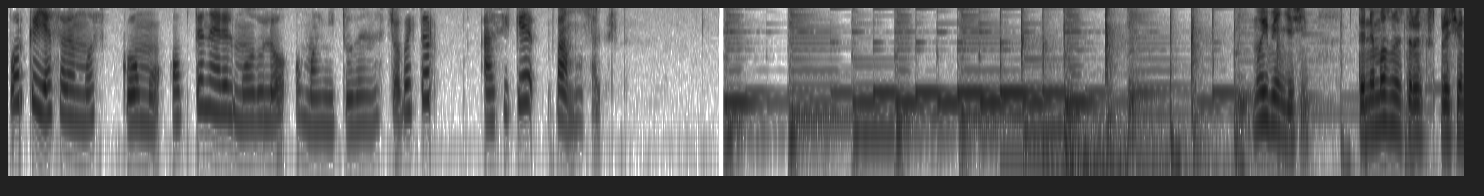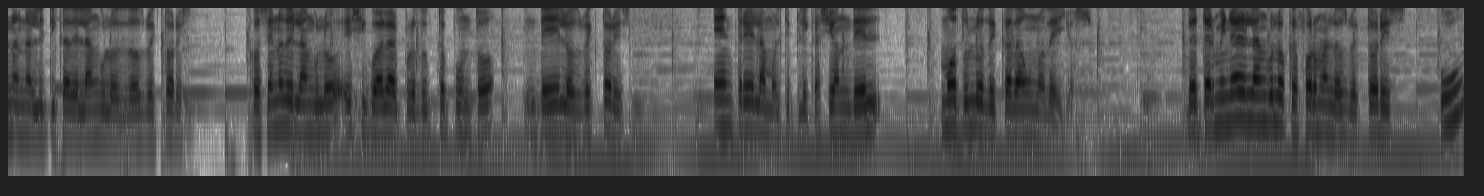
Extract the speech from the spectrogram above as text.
porque ya sabemos cómo obtener el módulo o magnitud de nuestro vector. Así que vamos, Alberto. Muy bien, Jessie. Tenemos nuestra expresión analítica del ángulo de dos vectores. Coseno del ángulo es igual al producto punto de los vectores entre la multiplicación del módulo de cada uno de ellos. Determinar el ángulo que forman los vectores u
